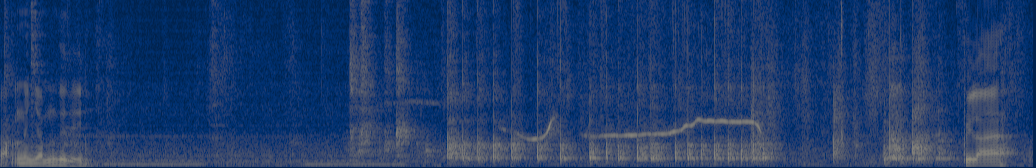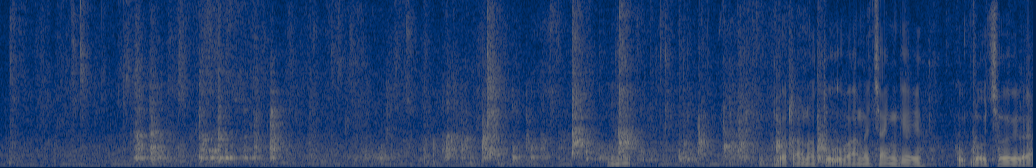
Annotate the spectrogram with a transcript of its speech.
gặm nó nhấm cái gì? Pila ừ. bắt đầu nó tụ vào, nó tranh cái cục đồ chơi đấy.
